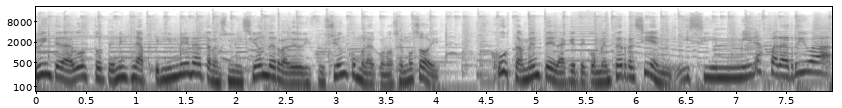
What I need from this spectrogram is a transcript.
20 de agosto tenés la primera transmisión de radiodifusión como la conocemos hoy. Justamente la que te comenté recién. Y si mirás para arriba,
